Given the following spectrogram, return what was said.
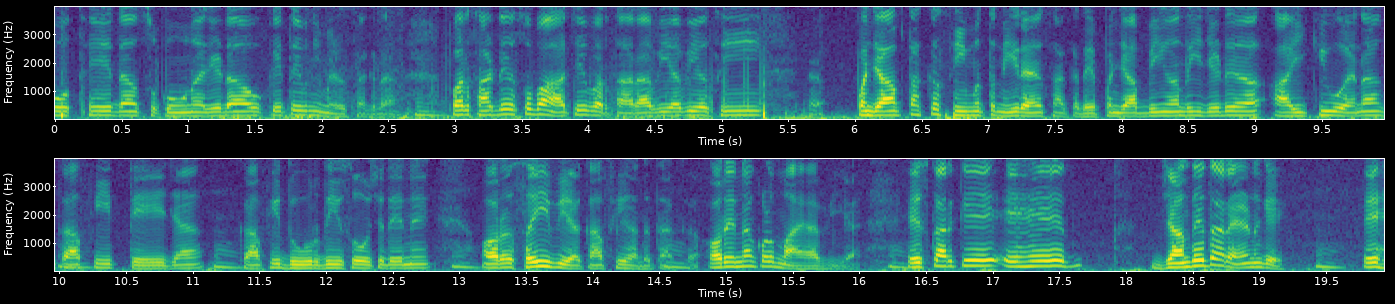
ਉੱਥੇ ਦਾ ਸਕੂਨ ਹੈ ਜਿਹੜਾ ਉਹ ਕਿਤੇ ਵੀ ਨਹੀਂ ਮਿਲ ਸਕਦਾ। ਪਰ ਸਾਡੇ ਸੁਭਾਅ 'ਚ ਵਰਤਾਰਾ ਵੀ ਆ ਵੀ ਅਸੀਂ ਪੰਜਾਬ ਤੱਕ ਸੀਮਤ ਨਹੀਂ ਰਹਿ ਸਕਦੇ। ਪੰਜਾਬੀਆਂ ਦੀ ਜਿਹੜਾ ਆਈਕਿਊ ਹੈ ਨਾ ਕਾਫੀ ਤੇਜ਼ ਆ ਕਾਫੀ ਦੂਰ ਦੀ ਸੋਚਦੇ ਨੇ ਔਰ ਸਹੀ ਵੀ ਆ ਕਾਫੀ ਹੱਦ ਤੱਕ। ਔਰ ਇਹਨਾਂ ਕੋਲ ਮਾਇਆ ਵੀ ਹੈ। ਇਸ ਕਰਕੇ ਇਹ ਜਾਂਦੇ ਤਾਂ ਰਹਿਣਗੇ। ਇਹ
